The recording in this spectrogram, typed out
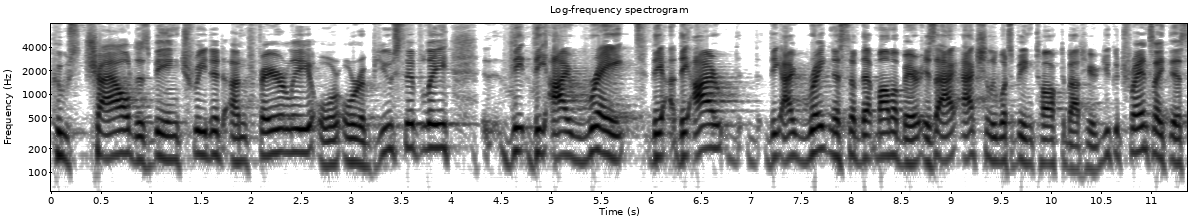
whose child is being treated unfairly or, or abusively, the, the irate, the, the, ir- the irateness of that mama bear is actually what's being talked about here. You could translate this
